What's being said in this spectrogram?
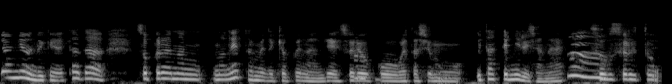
断言はできない。ただ、ソプラノのね、ための曲なんで、それをこう、私も歌ってみるじゃない、うん、そうすると、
